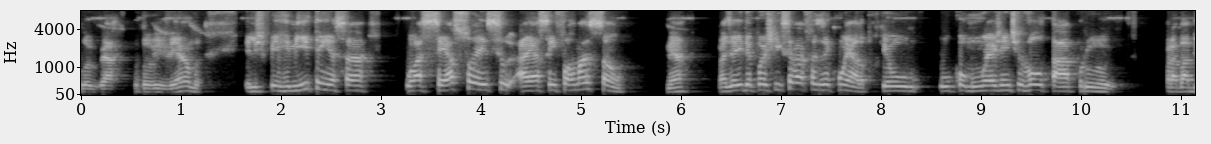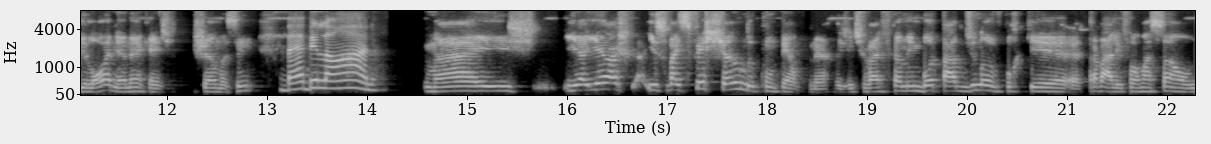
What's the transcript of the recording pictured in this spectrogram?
lugar que eu estou vivendo, eles permitem essa, o acesso a, esse, a essa informação, né? Mas aí depois o que você vai fazer com ela? Porque o, o comum é a gente voltar para para Babilônia, né, que a gente chama assim. Babilônia. Mas e aí eu acho isso vai se fechando com o tempo, né? A gente vai ficando embotado de novo porque é trabalho, informação,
